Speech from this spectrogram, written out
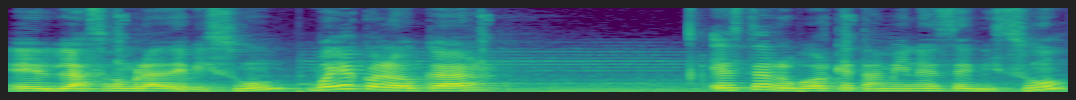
la sombra de Bisú. Voy a colocar este rubor que también es de Bisú.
